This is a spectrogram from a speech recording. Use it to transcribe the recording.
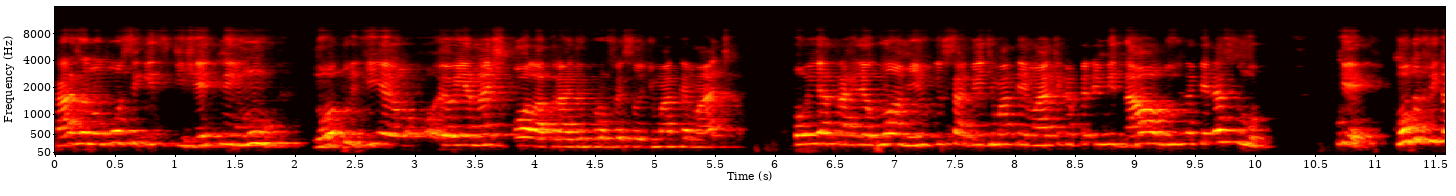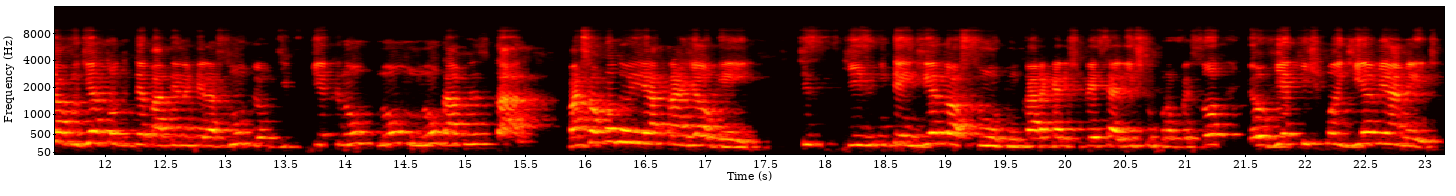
Caso eu não conseguisse de jeito nenhum, no outro dia eu, eu ia na escola atrás de um professor de matemática ou ia atrás de algum amigo que sabia de matemática para ele me dar uma luz naquele assunto. Porque quando eu ficava o dia todo debatendo aquele assunto, eu via que não, não, não dava resultado. Mas só quando eu ia atrás de alguém que, que entendia do assunto, um cara que era especialista, um professor, eu via que expandia a minha mente.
